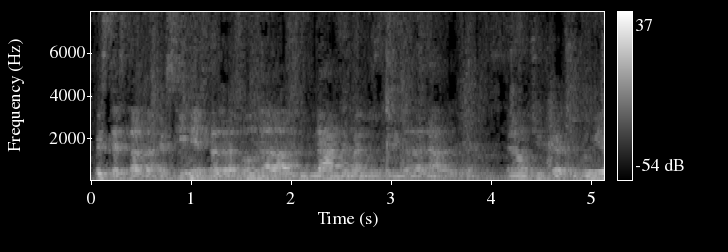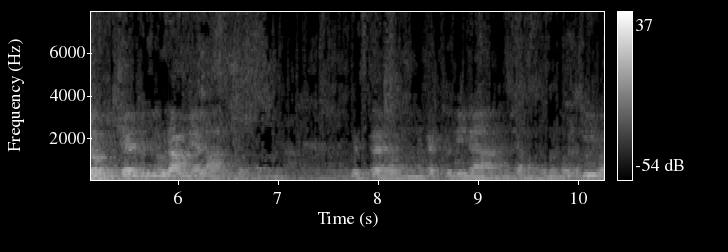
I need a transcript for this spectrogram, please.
Questa è stata Cassini, è stata la sonda più grande mai costruita da nave, erano circa 5.800 kg a lancio. Questa è una cartolina diciamo, commemorativa.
